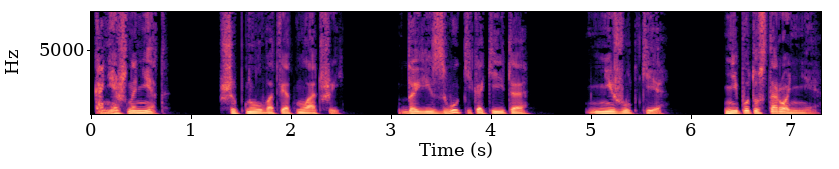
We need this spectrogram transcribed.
«Конечно нет», — шепнул в ответ младший. «Да и звуки какие-то не жуткие, не потусторонние».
